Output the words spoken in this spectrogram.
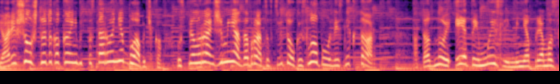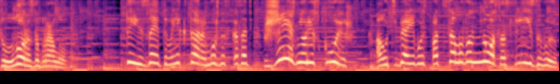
Я решил, что это какая-нибудь посторонняя бабочка. Успела раньше меня забраться в цветок и слопала весь нектар. От одной этой мысли меня прямо зло разобрало. Ты из-за этого нектара, можно сказать, жизнью рискуешь А у тебя его из-под самого носа слизывают.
